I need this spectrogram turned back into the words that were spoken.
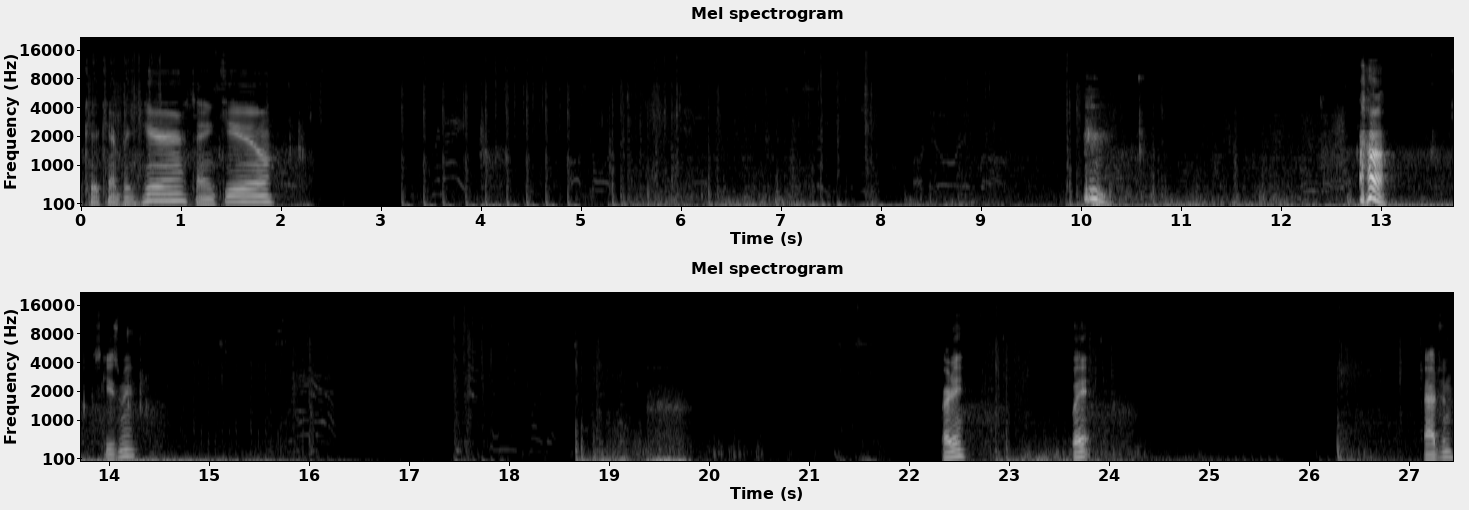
Okay, camping here. Thank you. Excuse me. Ready? Wait. Imagine.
